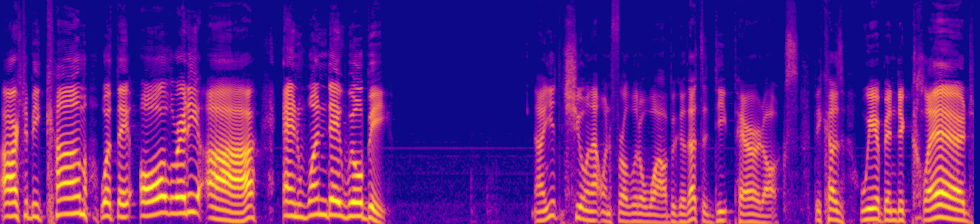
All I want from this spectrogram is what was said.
are to become what they already are and one day will be. Now, you have to chew on that one for a little while because that's a deep paradox. Because we have been declared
